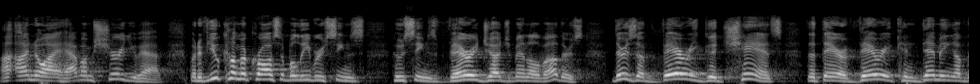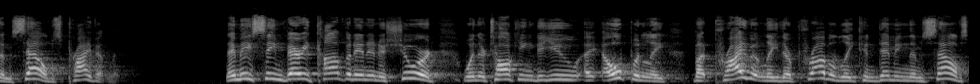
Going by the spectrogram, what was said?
I know I have, I'm sure you have, but if you come across a believer who seems, who seems very judgmental of others, there's a very good chance that they are very condemning of themselves privately. They may seem very confident and assured when they're talking to you uh, openly, but privately they're probably condemning themselves.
